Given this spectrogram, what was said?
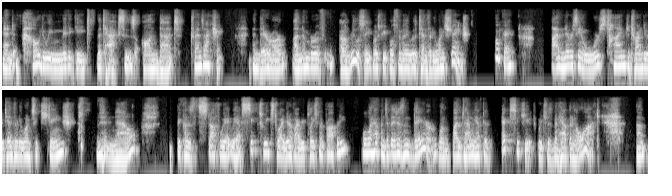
And how do we mitigate the taxes on that transaction? And there are a number of uh, real estate. Most people are familiar with a 1031 exchange. Okay. I've never seen a worse time to try and do a 1031 exchange than now because stuff we, we have six weeks to identify replacement property. Well, what happens if it isn't there when by the time we have to execute, which has been happening a lot? Um,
